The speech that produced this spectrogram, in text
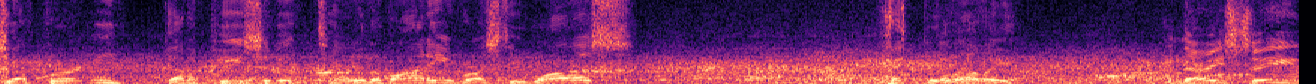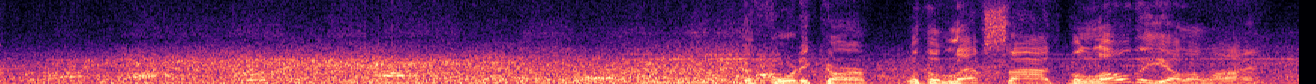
Jeff Burton got a piece of it. Terry Labonte, Rusty Wallace, and Bill Elliott. And there you see the 40 car with the left sides below the yellow line.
